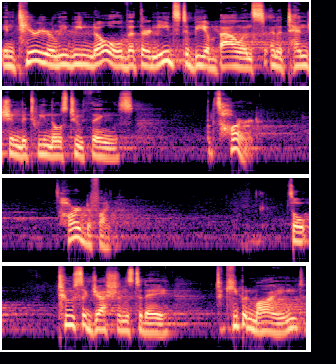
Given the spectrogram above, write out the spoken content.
Interiorly, we know that there needs to be a balance and a tension between those two things, but it's hard hard to find. So, two suggestions today to keep in mind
